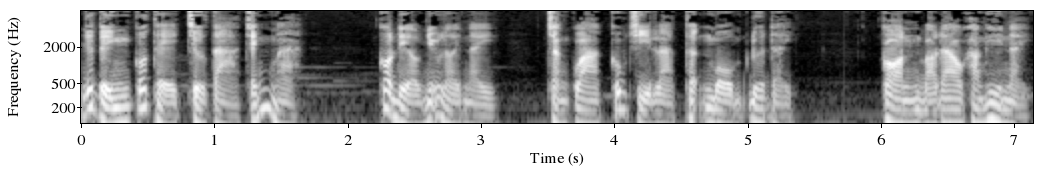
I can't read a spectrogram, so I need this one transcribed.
nhất định có thể trừ tà tránh mà. Có điều những lời này chẳng qua cũng chỉ là thận mồm đưa đẩy. Còn bảo đao kháng hy này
